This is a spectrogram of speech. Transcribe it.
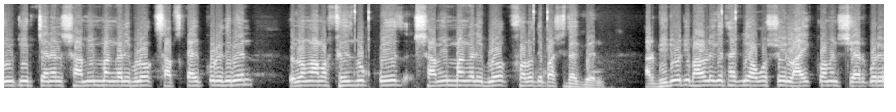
YouTube channel Shamim Bangali blog subscribe করে দিবেন। এবং আমার Facebook page Shamim Bangali blog ফলোতে পাশে থাকবেন। আর ভিডিওটি ভালো লেগে থাকলে অবশ্যই লাইক কমেন্ট শেয়ার করে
